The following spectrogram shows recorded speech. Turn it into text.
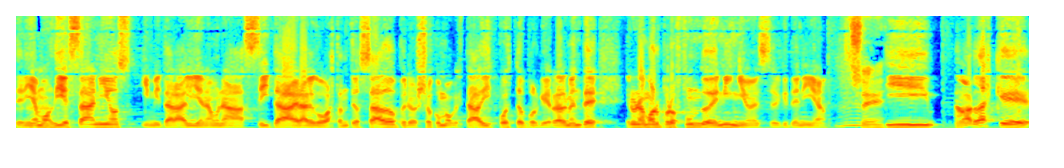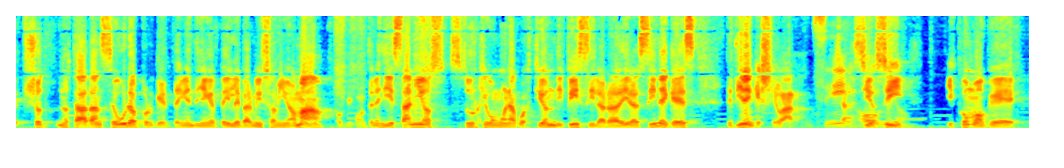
teníamos 10 años, invitar a alguien a una cita era algo bastante osado, pero yo como que estaba dispuesto porque realmente era un amor profundo de niño ese el que tenía. Sí. Y la verdad es que yo no estaba tan seguro porque también tenía que pedirle permiso a mi mamá, porque cuando tenés 10 años surge como una cuestión difícil a la hora de ir al cine, que es, te tienen que llevar. Sí, o sea, sí o sí. Y es como que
